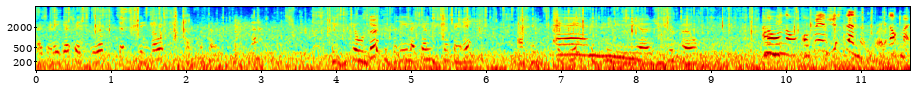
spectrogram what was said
Ben, je les gars, je vais finir tout de suite les autres. Comme ça, ça va être celui-là. J'ai goûté aux deux, vous direz lequel vous préférez. Entre les petites réglisse et puis les euh, jujubes euh, au Non, non, on fait juste la note. Voilà. Normal.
